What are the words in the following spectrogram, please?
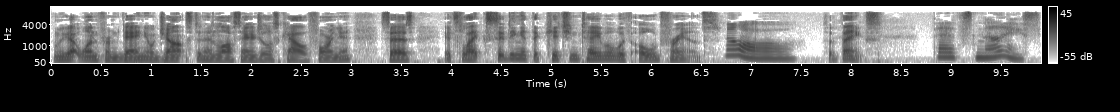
And we got one from Daniel Johnston in Los Angeles, California. Says, it's like sitting at the kitchen table with old friends. Oh, So thanks. that's nice.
